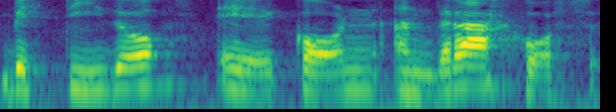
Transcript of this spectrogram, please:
vestido con andrajos,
